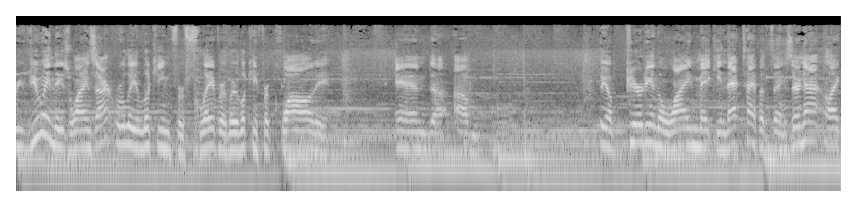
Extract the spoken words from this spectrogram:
reviewing these wines aren't really looking for flavor; they're looking for quality and uh, um, you know purity in the winemaking, that type of things. They're not like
